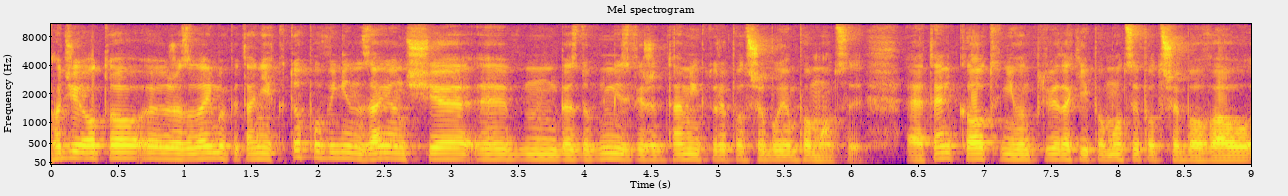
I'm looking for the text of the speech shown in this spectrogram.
chodzi o to, e, że zadajmy pytanie, kto powinien zająć się bezdomnymi zwierzętami, które potrzebują pomocy. Ten kot niewątpliwie takiej pomocy potrzebował.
